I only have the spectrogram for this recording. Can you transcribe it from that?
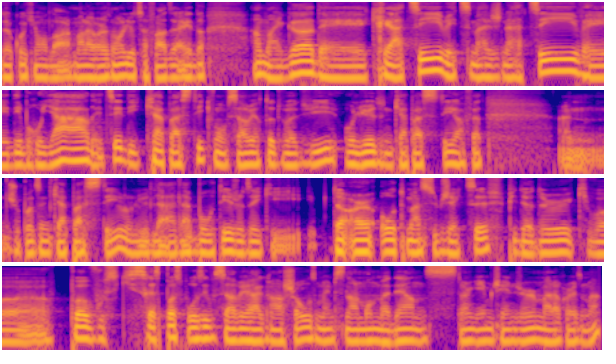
de quoi qu'ils ont de l'air. Malheureusement, au lieu de se faire dire Oh my God, elle est créative, elle est imaginative, elle est débrouillarde, et, des capacités qui vont vous servir toute votre vie, au lieu d'une capacité, en fait je ne veux pas dire une capacité, au lieu de la, beauté, je veux dire, qui de un, hautement subjectif, puis de deux, qui va pas vous, qui serait pas supposé vous servir à grand chose, même si dans le monde moderne, c'est un game changer, malheureusement.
